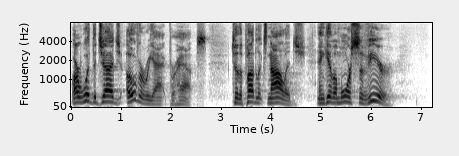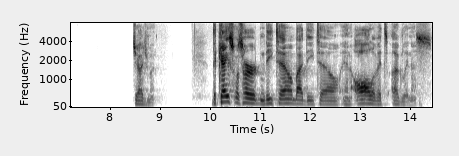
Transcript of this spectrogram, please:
Or would the judge overreact, perhaps, to the public's knowledge and give a more severe judgment? The case was heard in detail by detail in all of its ugliness.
